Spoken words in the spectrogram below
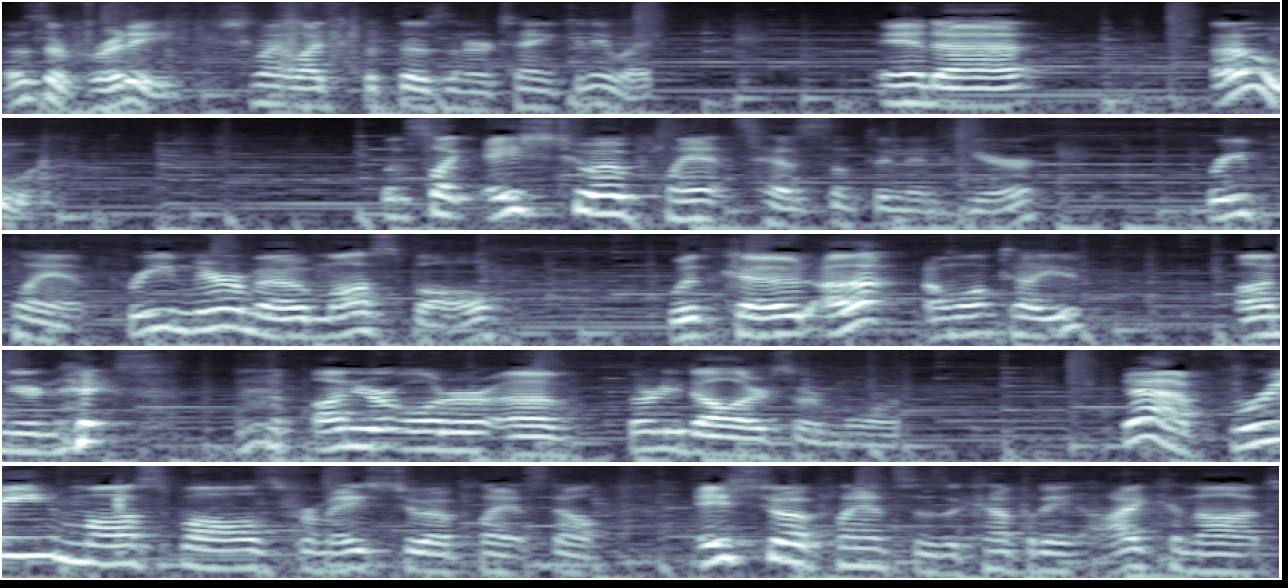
Those are pretty. She might like to put those in her tank anyway. And, uh, oh, looks like H2O Plants has something in here. Free plant, free Marimo moss ball with code, uh, I won't tell you, on your next, on your order of $30 or more. Yeah, free moss balls from H2O Plants. Now, H2O Plants is a company I cannot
